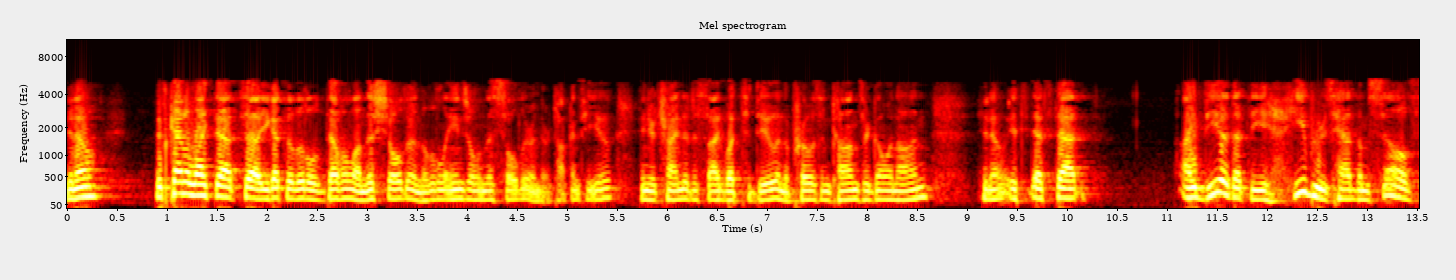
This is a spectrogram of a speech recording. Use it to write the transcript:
You know? It's kind of like that uh, you got the little devil on this shoulder and the little angel on this shoulder, and they're talking to you, and you're trying to decide what to do, and the pros and cons are going on. You know, it's, it's that idea that the Hebrews had themselves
